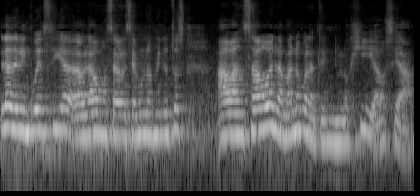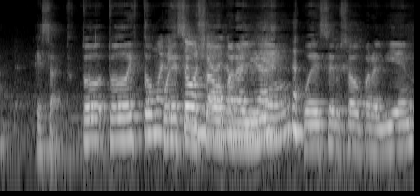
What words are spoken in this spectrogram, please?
La delincuencia, hablábamos hace algunos minutos, ha avanzado en la mano con la tecnología, o sea. Exacto. Todo, todo esto puede ser usado para el bien, puede ser usado para el bien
